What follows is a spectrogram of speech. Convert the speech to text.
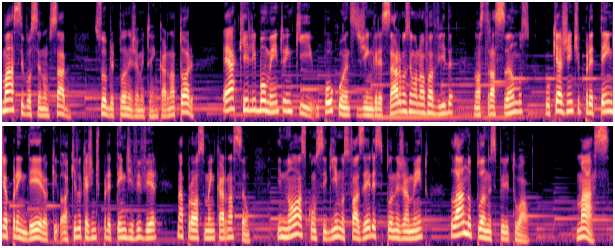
mas se você não sabe, sobre planejamento reencarnatório é aquele momento em que, um pouco antes de ingressarmos em uma nova vida, nós traçamos o que a gente pretende aprender, aquilo que a gente pretende viver na próxima encarnação. E nós conseguimos fazer esse planejamento lá no plano espiritual. Mas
